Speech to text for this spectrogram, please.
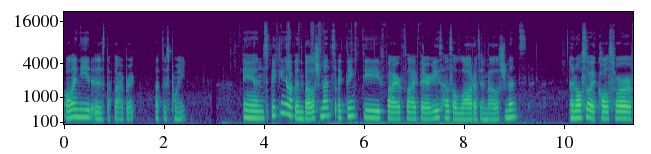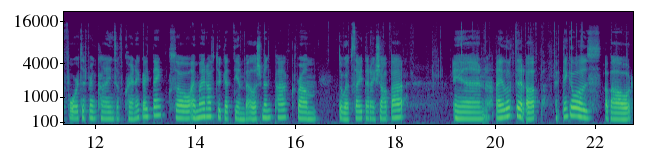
all I need is the fabric at this point. And speaking of embellishments, I think the Firefly Fairies has a lot of embellishments. And also it calls for four different kinds of Kreinik, I think. So I might have to get the embellishment pack from the website that I shop at. And I looked it up. I think it was about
